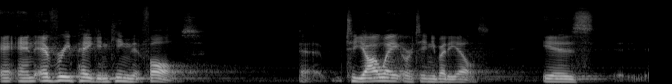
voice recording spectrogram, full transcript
and every pagan king that falls, uh, to Yahweh or to anybody else is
